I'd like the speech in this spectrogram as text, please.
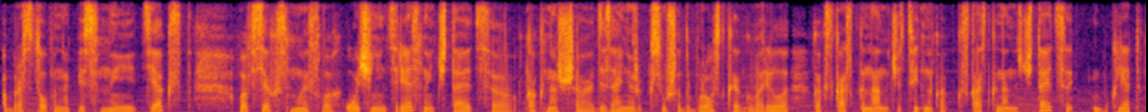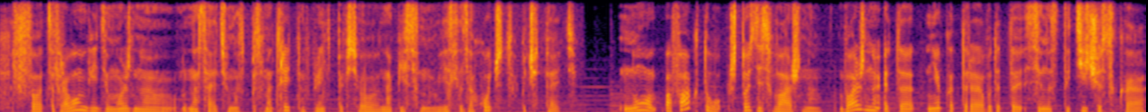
образцово написанный текст во всех смыслах. Очень интересный, читается, как наш а, дизайнер Ксюша Дубровская говорила, как сказка на ночь. Действительно, как сказка на ночь читается. Буклет в цифровом виде можно на сайте у нас посмотреть, но, в принципе, все написано. Если захочется, почитайте. Но по факту, что здесь важно? Важно это некоторое вот это синестетическое,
